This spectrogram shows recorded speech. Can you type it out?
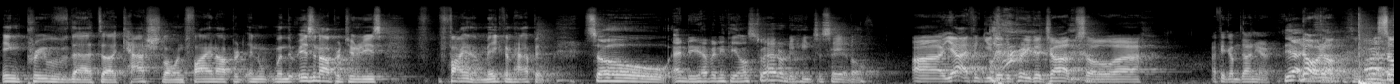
improve that uh, cash flow, and find oppor- and when there isn't opportunities, find them, make them happen. So, and do you have anything else to add, or did he just say it all? Uh, yeah, I think you did a pretty good job. So uh, I think I'm done here. Yeah, No, you're no. done. So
